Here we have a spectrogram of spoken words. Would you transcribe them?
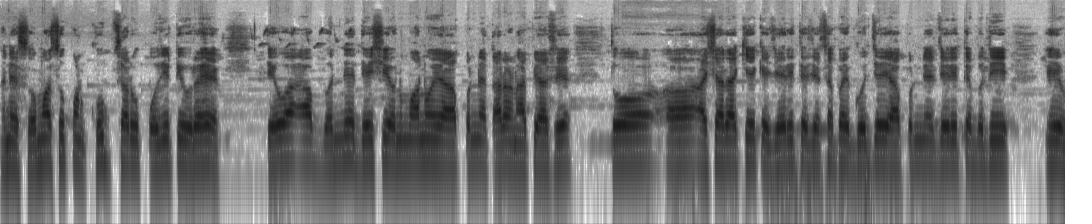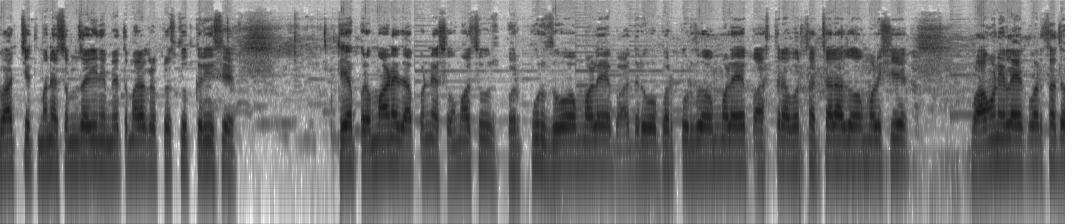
અને ચોમાસું પણ ખૂબ સારું પોઝિટિવ રહે. તેવા આ બંને દેશી અનુમાનોએ આપણને તારણ આપ્યા છે. તો આશા રાખીએ કે જે રીતે જેસાભાઈ ગોજેએ આપણને જે રીતે બધી એ વાતચીત મને સમજાવીને મેં તમારા આગળ પ્રસ્તુત કરી છે, તે પ્રમાણે જ આપણને ચોમાસું ભરપૂર જોવા મળે, ભાદરવો ભરપૂર જોવા મળે, પાસ્તરા વરસાદ સારા જોવા મળશે વાવણી લાયક વરસાદો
